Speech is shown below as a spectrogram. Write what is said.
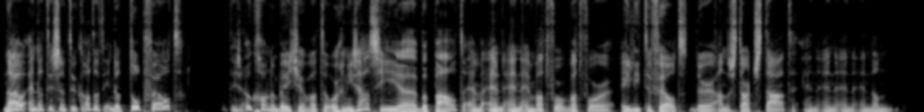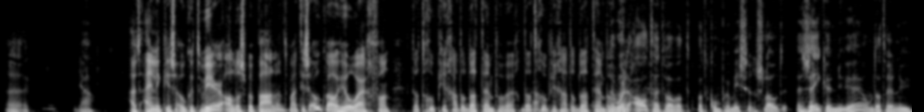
Nou, en dat is natuurlijk altijd in dat topveld. Het is ook gewoon een beetje wat de organisatie uh, bepaalt en, en, en, en wat, voor, wat voor eliteveld er aan de start staat. En, en, en, en dan uh, ja, uiteindelijk is ook het weer alles bepalend. Maar het is ook wel heel erg van dat groepje gaat op dat tempo weg, dat groepje gaat op dat tempo er weg. Er worden altijd wel wat, wat compromissen gesloten. En zeker nu, hè, omdat er nu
